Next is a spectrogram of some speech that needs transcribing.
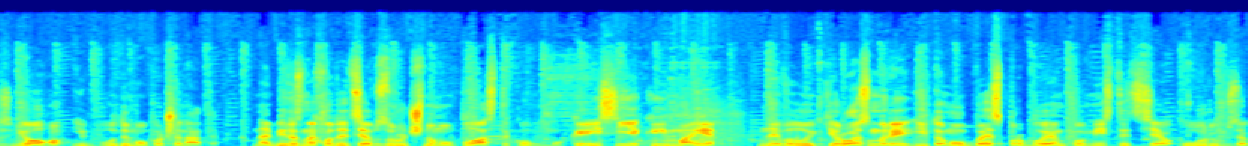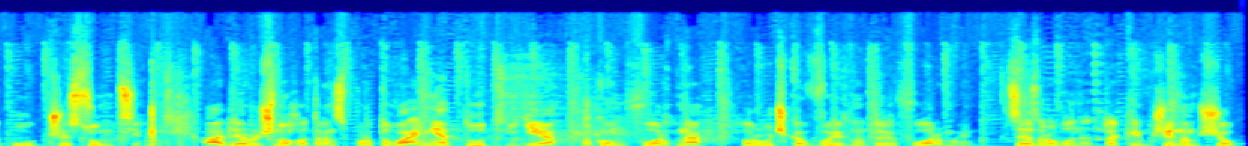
З нього і будемо починати. Набір знаходиться в зручному пластиковому кейсі, який має невеликі розміри і тому без проблем поміститься у рюкзаку чи сумці. А для ручного транспортування тут є комфортна ручка вигнутої форми. Це зроблено таким чином, щоб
